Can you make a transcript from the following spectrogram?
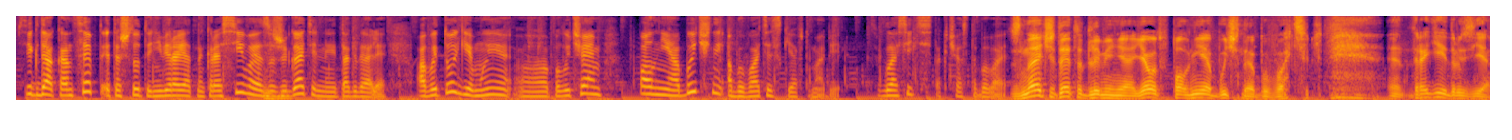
Всегда концепт это что-то невероятно красивое, зажигательное и так далее. А в итоге мы э, получаем вполне обычный обывательский автомобиль. Согласитесь, так часто бывает. Значит, это для меня. Я вот вполне обычный обыватель. Дорогие друзья,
